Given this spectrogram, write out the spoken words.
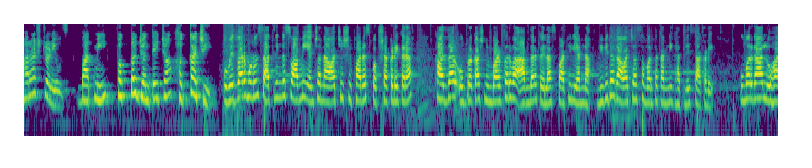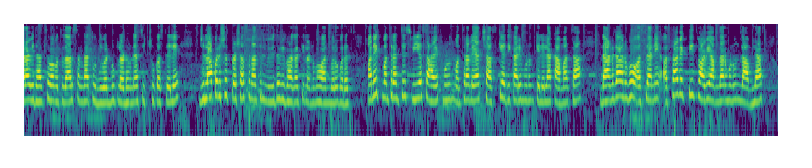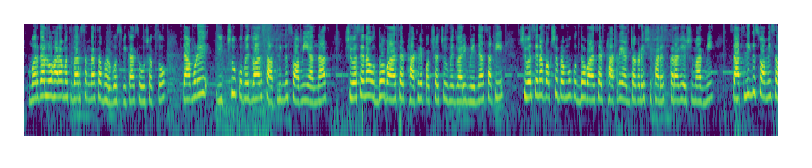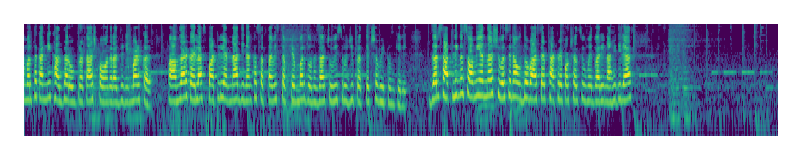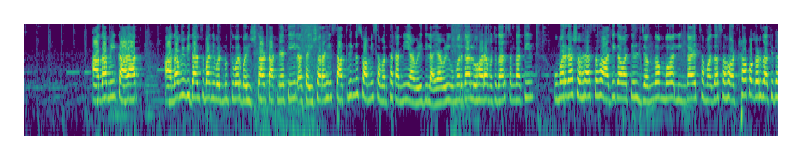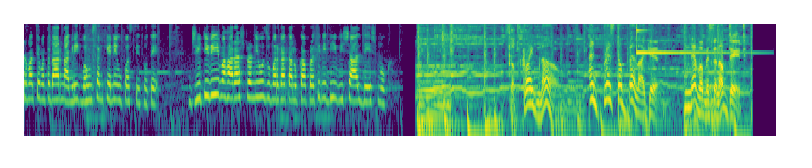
Maharashtra news. बातमी फक्त जनतेच्या हक्काची. उमेदवार म्हणून सातलिंग स्वामी यांच्या नावाची शिफारस पक्षाकडे करा. खासदार ओमप्रकाश निंबाळकर व आमदार कैलास पाटील यांना विविध गावाच्या समर्थकांनी घातले साकडे. उमरगा लोहारा विधानसभा मतदारसंघातून निवडणूक लढवण्यास इच्छुक असलेले जिल्हा परिषद प्रशासनातील विविध विभागातील अनुभवांबरोबरच अनेक मंत्र्यांचे स्वीय सहाय्यक म्हणून मंत्रालयात शासकीय अधिकारी म्हणून केलेल्या कामाचा दांडगा अनुभव असल्याने असा व्यक्तीच भावी आमदार म्हणून लाभल्यास उमरगा लोहारा मतदारसंघाचा भरघोस विकास होऊ शकतो. त्यामुळे इच्छुक उमेदवार सातलिंग स्वामी यांनाच शिवसेना उद्धव बाळासाहेब ठाकरे पक्षाची उमेदवारी मिळण्यासाठी शिवसेना पक्षप्रमुख उद्धव बाळासाहेब ठाकरे यांच्याकडे शिफारस करावी अशी मागणी सातलिंग स्वामी समर्थकांनी खासदार ओमप्रकाश पवनराजे निंबाळकर व आमदार कैलास पाटील यांना दिनांक सत्तावीस सप्टेंबर दोन हजार चोवीस रोजी प्रत्यक्ष भेटून केली. जर सातलिंग स्वामी यांना शिवसेना उद्धव बाळासाहेब ठाकरे पक्षाची उमेदवारी नाही दिल्यास आगामी काळात आगामी विधानसभा निवडणुकीवर बहिष्कार टाकण्यात येईल असा इशाराही सातलिंग स्वामी समर्थकांनी यावेळी दिला. यावेळी उमरगा लोहारा मतदारसंघातील उमरगा शहरासह आदी गावातील जंगम व लिंगायत समाजासह अठरा पगड जाती धर्माचे मतदार नागरिक बहुसंख्येने उपस्थित होते. G T V Maharashtra news Umarga taluka प्रतिनिधी Vishal Deshmukh. Subscribe now and press the bell icon never miss an update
